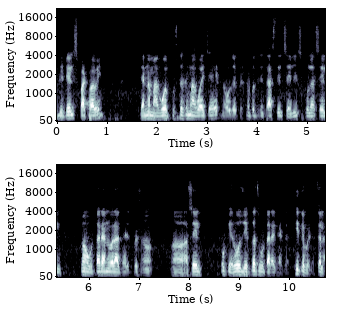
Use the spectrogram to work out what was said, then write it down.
डिटेल्स पाठवावे. ज्यांना मागवा पुस्तकं मागवायची आहेत नवोदय प्रश्नपत्रिका असतील सैनिक स्कूल असेल किंवा उतार्यांवर आधारित प्रश्न असेल ओके रोज एकच उतारा घ्यायचा. ठीक आहे बेटा चला.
